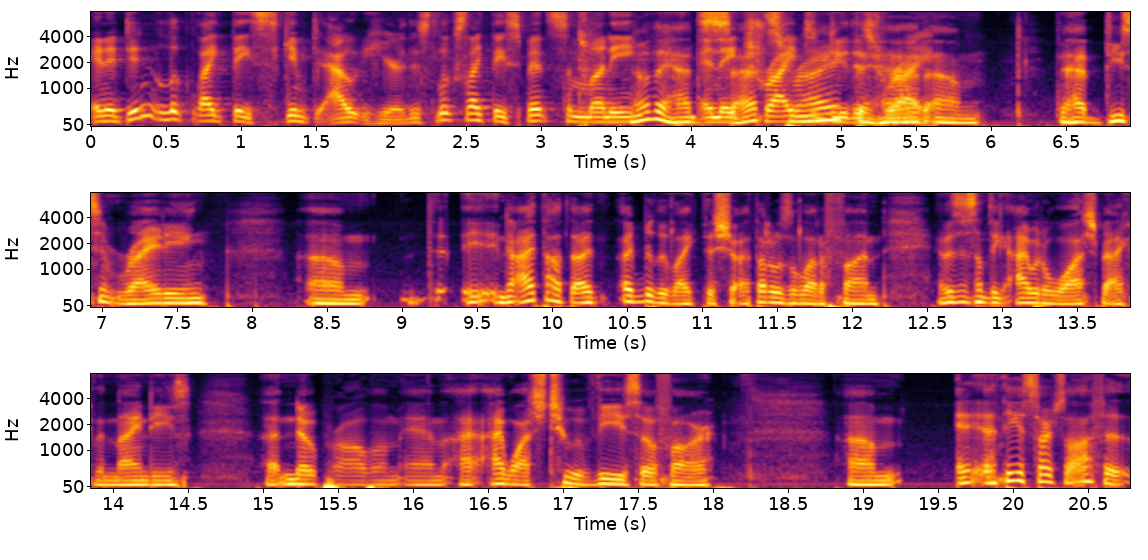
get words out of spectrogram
And it didn't look like they skimped out here. This looks like they spent some money. No, they had and they tried right? to do this they had, right. Um, they had decent writing. Um, you know, I thought that I, I really liked this show. I thought it was a lot of fun, and this is something I would have watched back in the '90s, uh, no problem. And I, I watched two of these so far. Um, And I think it starts off a,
